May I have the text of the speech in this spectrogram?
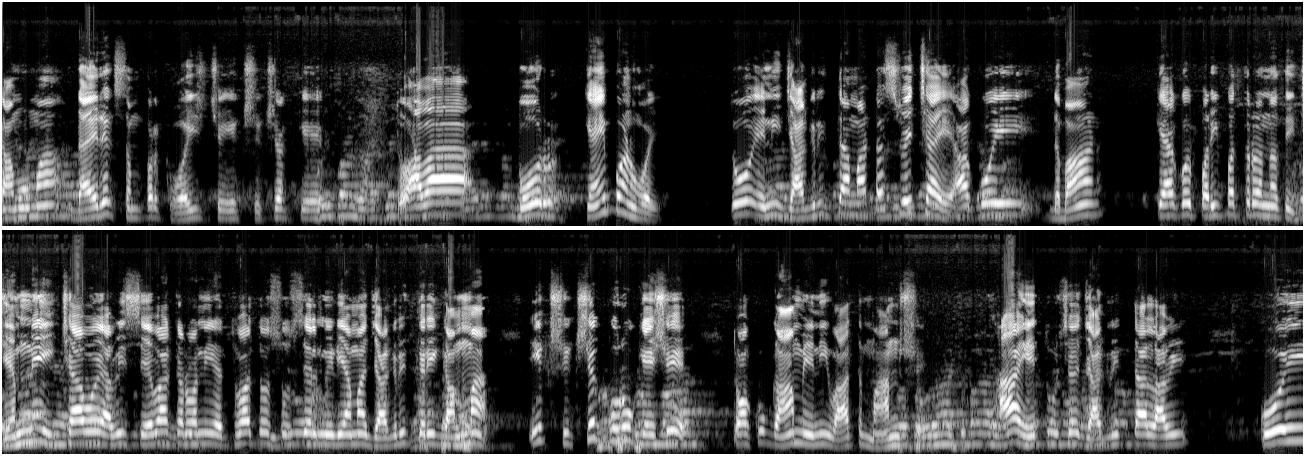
ગામોમાં ડાયરેક્ટ સંપર્ક હોય છે એક શિક્ષક કે, તો આવા બોર ક્યાંય પણ હોય, તો એની જાગૃતતા માટે સ્વેચ્છાએ આ કોઈ દબાણ કે આ કોઈ પરિપત્ર નથી. જેમને ઈચ્છા હોય આવી સેવા કરવાની અથવા તો સોશિયલ મીડિયામાં જાગૃત કરી ગામમાં એક શિક્ષક ગુરુ કહેશે, તો આખું ગામ એની વાત માનશે. આ હેતુ છે જાગૃતતા લાવી. કોઈ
